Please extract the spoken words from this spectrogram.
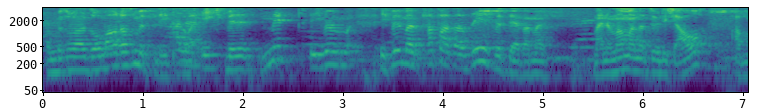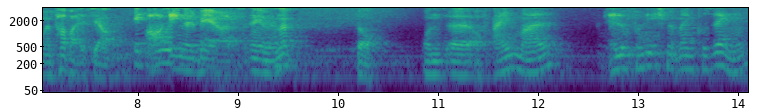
Dann müssen wir halt so machen, dass du mitfliegst. Alle. Aber ich will mit. Ich will, ich will meinen Papa da sehen speziell, weil mein, meine Mama natürlich auch. Aber mein Papa ist ja oh, Engelbert. Engel, ne? So, und äh, auf einmal telefoniere ich mit meinem Cousin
